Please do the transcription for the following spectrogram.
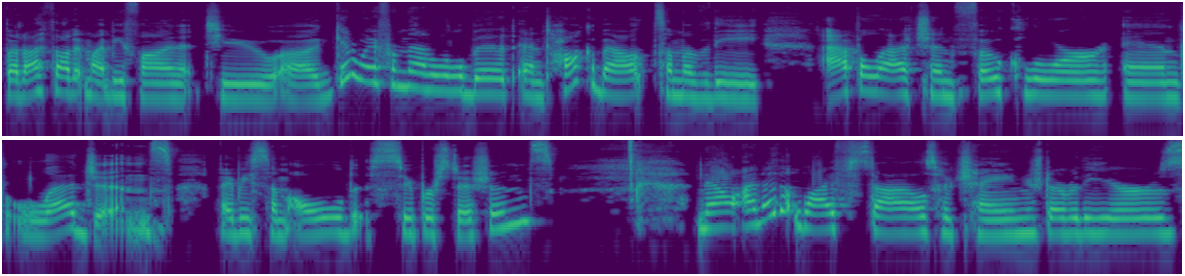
but I thought it might be fun to uh, get away from that a little bit and talk about some of the Appalachian folklore and legends, maybe some old superstitions now, I know that lifestyles have changed over the years.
